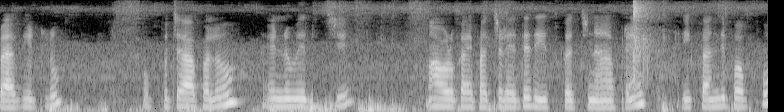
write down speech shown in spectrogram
ప్యాకెట్లు. ఉప్పు చేపలు ఎండుమిర్చి మామిడికాయ పచ్చడి అయితే తీసుకొచ్చిన ఫ్రెండ్స్. ఈ కందిపప్పు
